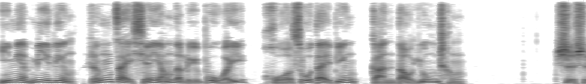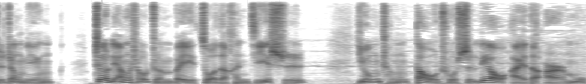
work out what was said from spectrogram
一面密令仍在咸阳的吕不韦火速带兵赶到雍城。事实证明，这两手准备做得很及时。雍城到处是廖矮的耳目，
